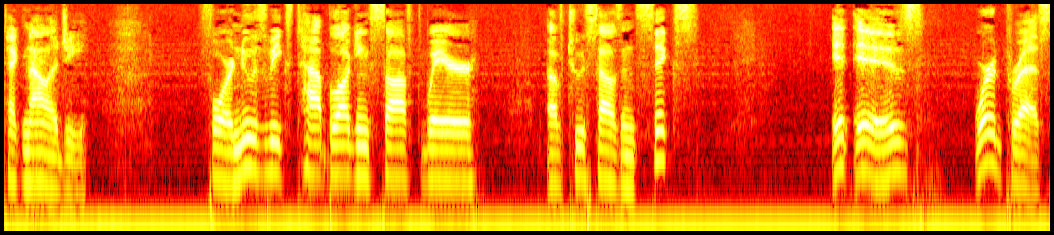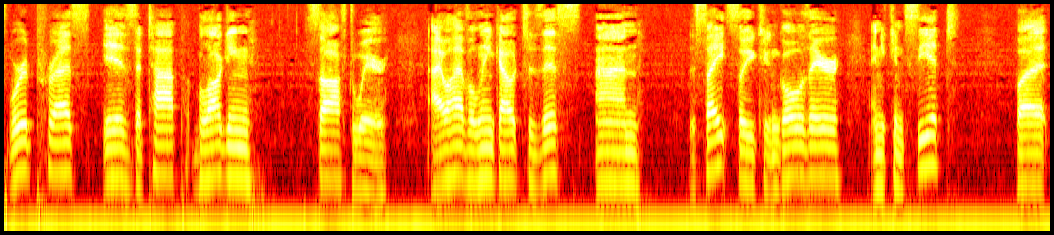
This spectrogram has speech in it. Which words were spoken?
technology. For Newsweek's top blogging software of 2006, it is WordPress. WordPress is the top blogging software. I will have a link out to this on the site so you can go there and you can see it. But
